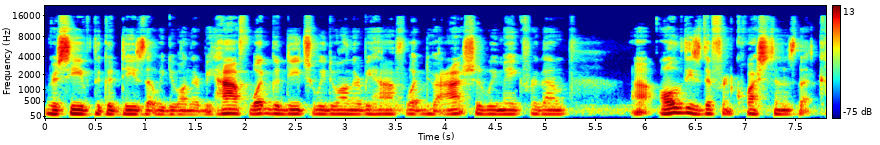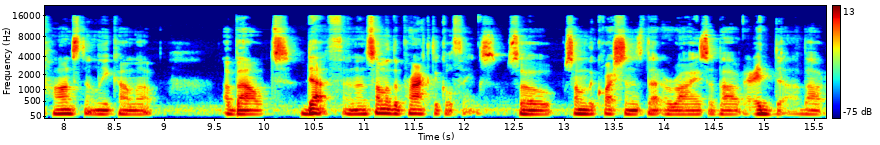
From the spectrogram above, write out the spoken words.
receive the good deeds that we do on their behalf? What good deeds should we do on their behalf? What dua should we make for them? Uh, all of these different questions that constantly come up about death and then some of the practical things. So, some of the questions that arise about idda, about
